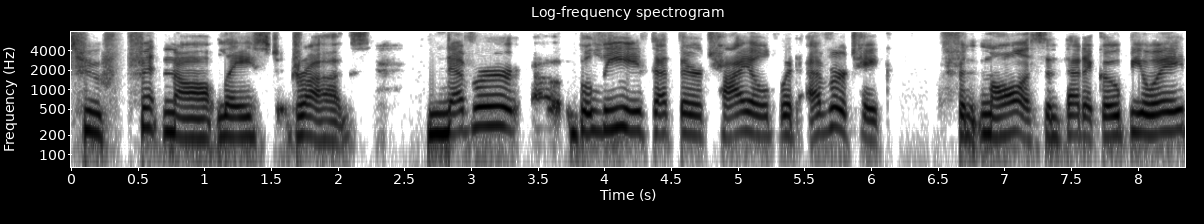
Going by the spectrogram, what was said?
to fentanyl laced drugs never uh, believed that their child would ever take fentanyl, a synthetic opioid,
